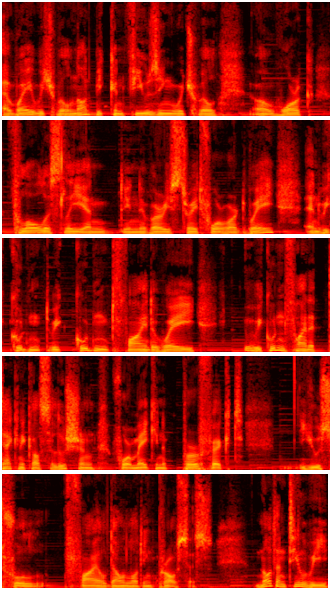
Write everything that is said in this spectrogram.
a way which will not be confusing which will uh, work flawlessly and in a very straightforward way and we couldn't we couldn't find a way we couldn't find a technical solution for making a perfect, useful file downloading process. Not until we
